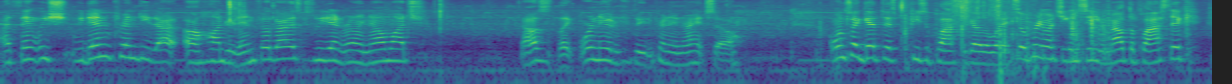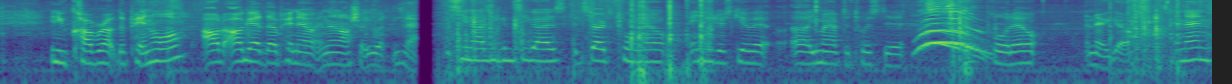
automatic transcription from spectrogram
I think we sh- we didn't print these at 100 infill guys because we didn't really know much. That was like we're new to 3D printing, right? So once I get this piece of plastic out of the way, so pretty much you can see you mount the plastic and you cover up the pinhole. I'll, I'll get the pin out and then I'll show you what's next. See now, as you can see guys, it starts pulling out and you just give it, uh, you might have to twist it, Woo! pull it out, and there you go. And then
